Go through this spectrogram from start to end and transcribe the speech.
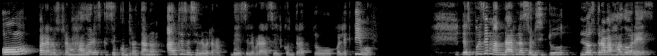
o para los trabajadores que se contrataron antes de celebrarse el contrato colectivo. Después de mandar la solicitud, los trabajadores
